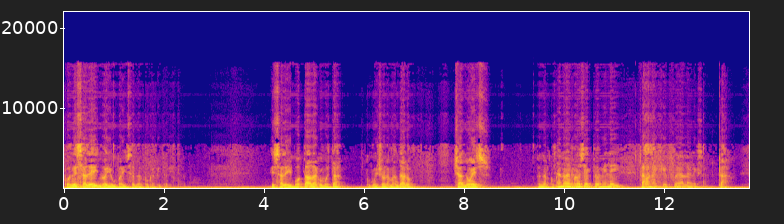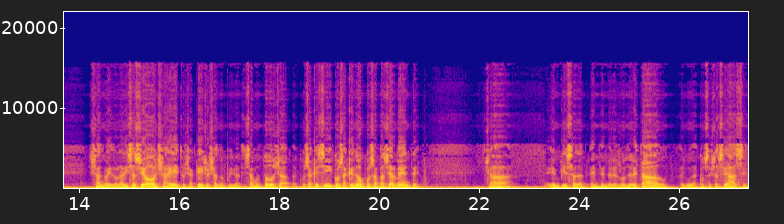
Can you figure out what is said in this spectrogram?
Con esa ley no hay un país anarcocapitalista. Esa ley votada como está, como ellos la mandaron, ya no es ya no el proyecto de mi ley con el que fue a la elección. Claro. Ya no hay dolarización, ya esto, ya aquello, ya no privatizamos todo, ya cosas que sí, cosas que no, cosas parcialmente. Ya empiezan a, entender el rol del Estado, algunas cosas ya se hacen.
